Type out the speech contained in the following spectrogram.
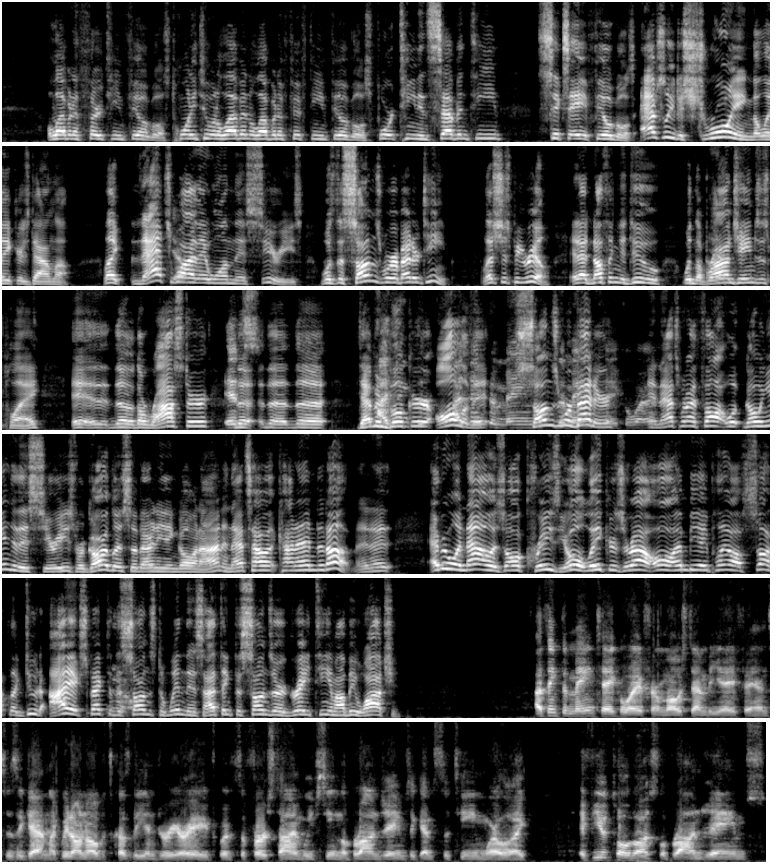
11 and 13 field goals, 22 and 11, 11 and 15 field goals, 14 and 17, 6 8 field goals. Absolutely destroying the Lakers down low. Like, that's Yeah. why they won this series, was the Suns were a better team. Let's just be real. It had nothing to do with LeBron James's play, eh, the the roster, the It's- the the Devin I Booker, the- all I of it. the main- Suns the were better, takeaway- and that's what I thought going into this series, regardless of anything going on, and that's how it kind of ended up. And it, everyone now is all crazy. Oh, Lakers are out. Oh, NBA playoffs suck. Like, dude, I expected the No. Suns to win this. I think the Suns are a great team. I'll be watching. I think the main takeaway for most NBA fans is again, like we don't know if it's because of the injury or age, but it's the first time we've seen LeBron James against a team where, like, if you told us LeBron James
